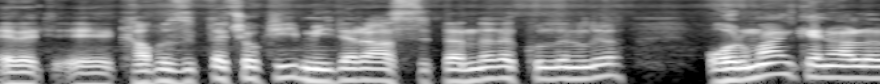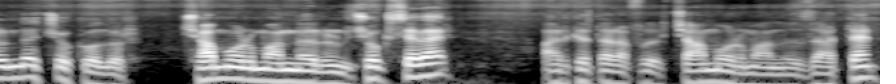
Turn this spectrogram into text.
Evet e, kabızlıkta çok iyi. Mide rahatsızlıklarında da kullanılıyor. Orman kenarlarında çok olur. Çam ormanlarını çok sever. Arka tarafı çam ormanlığı zaten.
